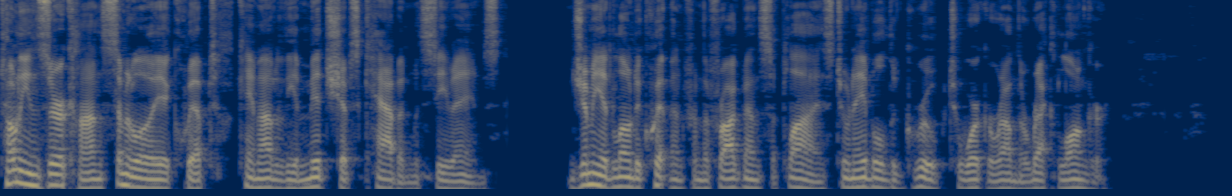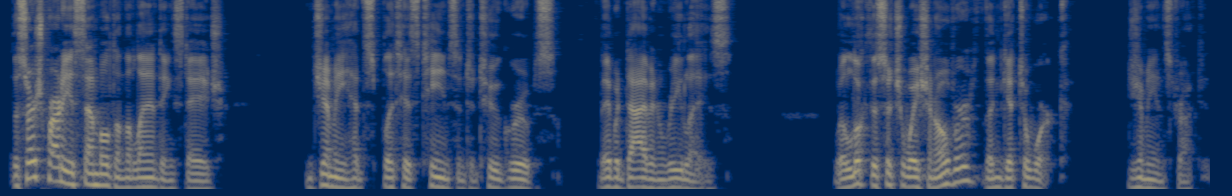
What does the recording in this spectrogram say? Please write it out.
Tony and Zircon, similarly equipped, came out of the amidships cabin with Steve Ames. Jimmy had loaned equipment from the Frogmen's supplies to enable the group to work around the wreck longer. The search party assembled on the landing stage. Jimmy had split his teams into two groups. They would dive in relays. We'll look the situation over, then get to work, Jimmy instructed.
